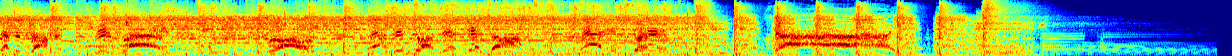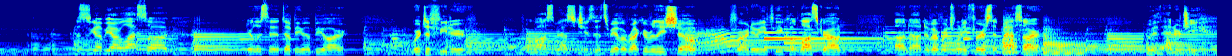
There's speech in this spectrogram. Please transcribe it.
There's a prophet in place Close As he throws his And he screams This is gonna be our last song. You're listening to WMBR. We're Defeater from Boston, Massachusetts. We have a record release show for our new EP called Lost Ground on uh, November 21st at Mass Art with Energy.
